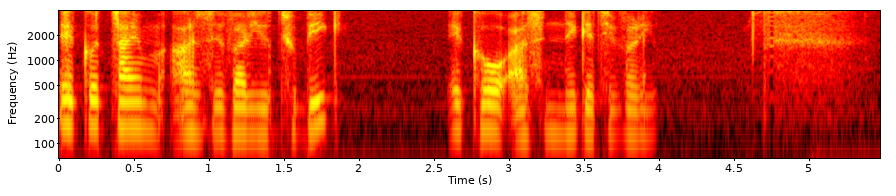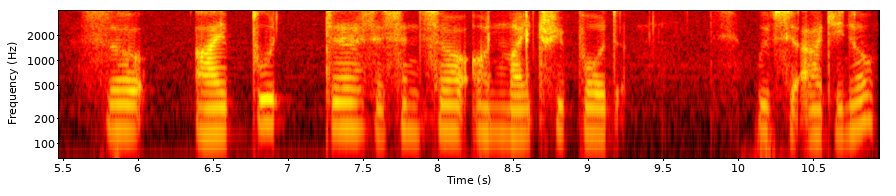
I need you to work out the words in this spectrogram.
Echo time as a value too big. Echo as a negative value. So I put uh, the sensor on my tripod with the Arduino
